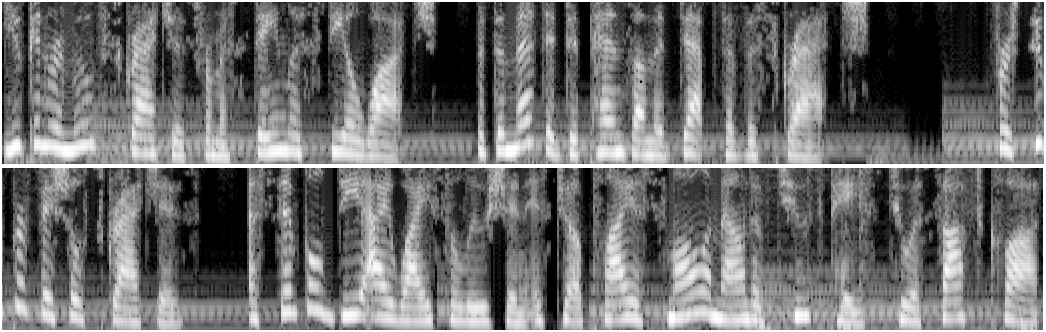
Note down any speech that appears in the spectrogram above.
you can remove scratches from a stainless steel watch, but the method depends on the depth of the scratch. For superficial scratches, a simple DIY solution is to apply a small amount of toothpaste to a soft cloth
